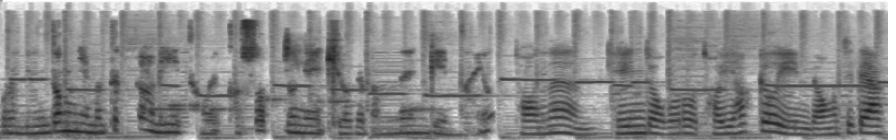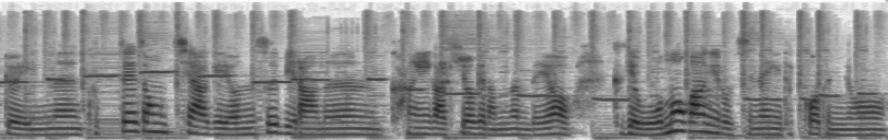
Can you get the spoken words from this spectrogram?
그럼 민정님은 특별히 정외과 수업 중에 기억에 남는 게 있나요? 저는 개인적으로 저희 학교인 명지대학교에 있는 국제정치학의 연습이라는 강의가 기억에 남는데요. 그게 원어 강의로 진행이 됐거든요.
